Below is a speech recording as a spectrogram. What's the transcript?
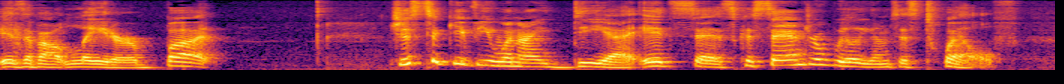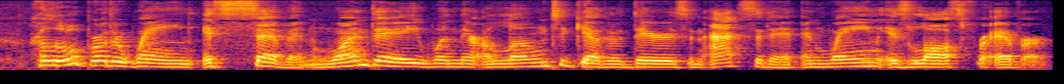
is about later. But just to give you an idea, it says Cassandra Williams is 12. Her little brother Wayne is 7. One day when they're alone together, there is an accident and Wayne is lost forever.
